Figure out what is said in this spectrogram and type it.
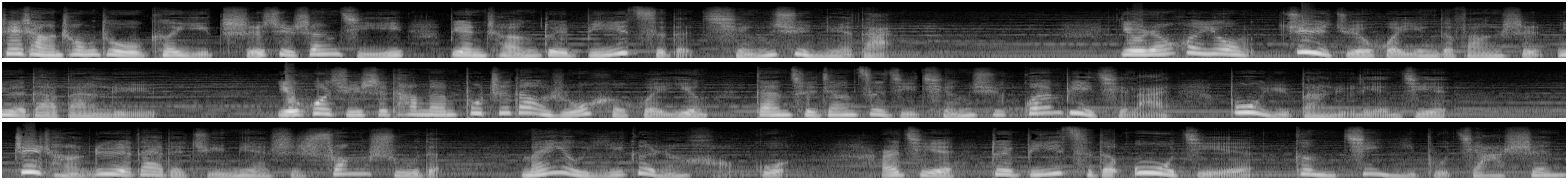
这场冲突可以持续升级，变成对彼此的情绪虐待。有人会用拒绝回应的方式虐待伴侣，也或许是他们不知道如何回应，干脆将自己情绪关闭起来，不与伴侣连接。这场虐待的局面是双输的，没有一个人好过。而且对彼此的误解更进一步加深。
